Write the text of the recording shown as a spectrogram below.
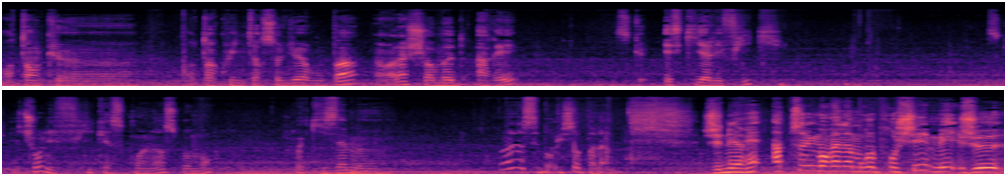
en tant que, tant que Soldier ou pas. Alors là, je suis en mode arrêt. Parce est-ce qu'il y a les flics? Est-ce qu'il y a toujours les flics à ce coin-là en ce moment? Je crois qu'ils aiment. euh, Voilà, c'est bon, ils sont pas là. Je n'ai absolument rien à me reprocher, mais je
